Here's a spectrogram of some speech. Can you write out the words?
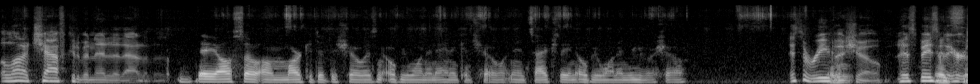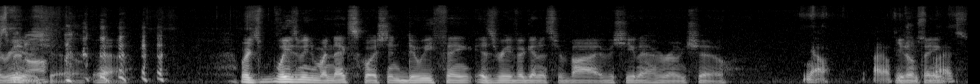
a, a lot of chaff could have been edited out of this. they also um, marketed the show as an Obi Wan and Anakin show, and it's actually an Obi Wan and Reva show. It's a Reva And- show. It's basically It's her the Reva spinoff. show. Yeah. Which leads me to my next question: Do we think is Reva going to survive? Is she going to have her own show? No, I don't think You don't she think? survives.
